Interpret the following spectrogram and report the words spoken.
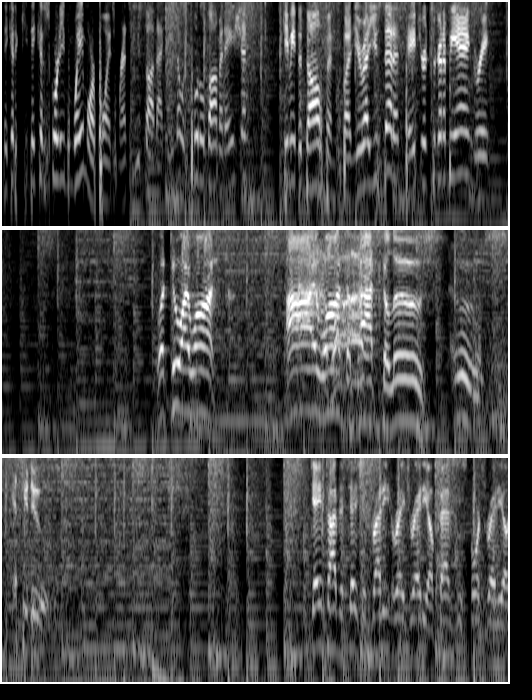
They could have, they could have scored even way more points. Brent, you saw that. That was total domination. Give me the Dolphins, but you're right. You said it. Patriots are going to be angry. What do I want? I want the Pats to lose. Ooh, yes you do. Game time decisions, Ready to Rage Radio, Fantasy Sports Radio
